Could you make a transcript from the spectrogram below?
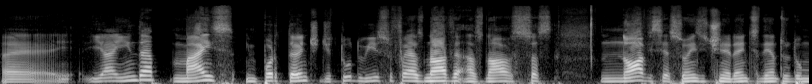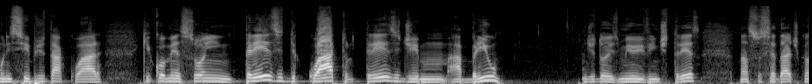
é, e ainda mais importante de tudo isso foi as, nove, as nossas nove sessões itinerantes dentro do município de Taquara, que começou em 13 de 4, 13 de abril de 2023, na Sociedade uh,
